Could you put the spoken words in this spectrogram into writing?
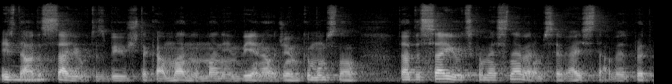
Ir mm. tādas sajūtas bijušas kā man un maniem vienaudžiem, ka mums nav tādas sajūtas, ka mēs nevaram sevi aizstāvēt pret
